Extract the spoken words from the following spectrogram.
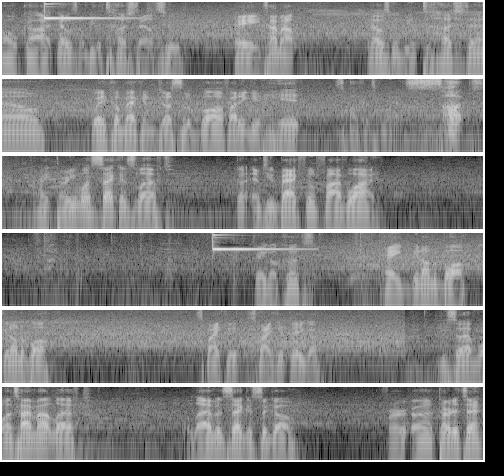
Oh, God. That was going to be a touchdown, too. Hey, timeout. That was going to be a touchdown. Way to come back and adjust to the ball. If I didn't get hit, this offensive line sucks. All right, 31 seconds left. To empty the backfield, five wide. There you go, Cooks. Hey, get on the ball. Get on the ball. Spike it. Spike it. There you go. We still have one timeout left. 11 seconds to go. For uh, third and 10.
